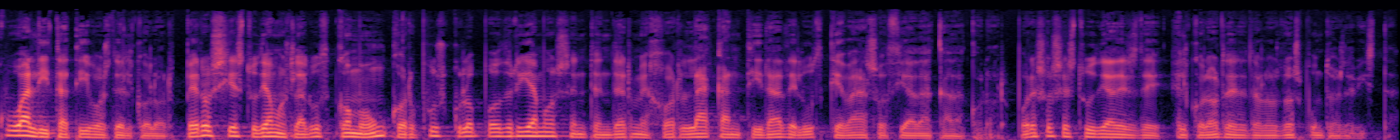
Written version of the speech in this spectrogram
cualitativos del color. Pero si estudiamos la luz como un corpúsculo, podríamos entender mejor la cantidad de luz que va asociada a cada color. Por eso se estudia desde el color desde los dos puntos de vista.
